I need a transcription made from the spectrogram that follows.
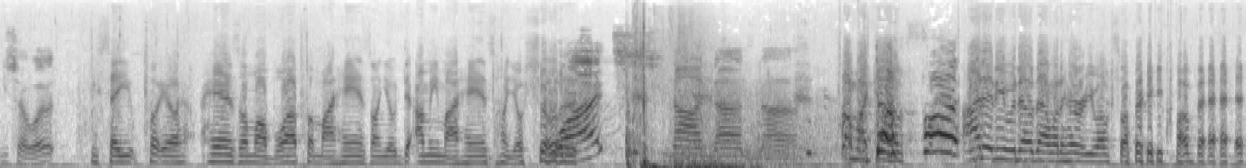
You said what? You say you put your hands on my boy, I put my hands on your. di- I mean, my hands on your shoulders. What? Nah, nah, nah. Oh my The god! fuck? I didn't even know that would hurt you. I'm sorry. My bad.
